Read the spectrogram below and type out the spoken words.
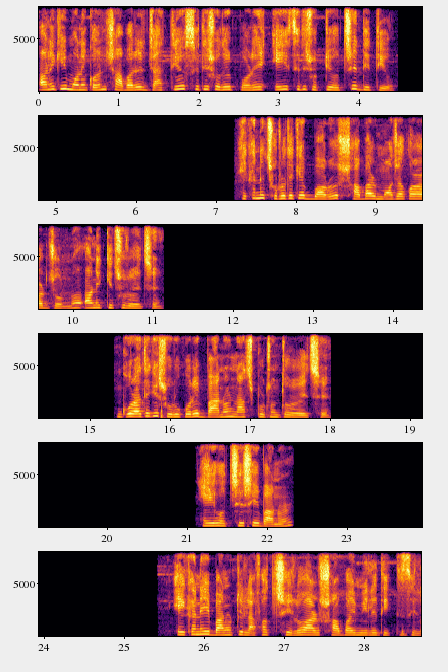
অনেকেই মনে করেন সাভারের জাতীয় স্মৃতিসৌধের পরে এই স্মৃতিসৌধটি হচ্ছে দ্বিতীয়। এখানে ছোট থেকে বড় সবার মজা করার জন্য অনেক কিছু রয়েছে। ঘোড়া থেকে শুরু করে বানর নাচ পর্যন্ত রয়েছে। এই হচ্ছে সেই বানর। এখানে এই বানরটি লাফাচ্ছিল আর সবাই মিলে দেখতেছিল।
